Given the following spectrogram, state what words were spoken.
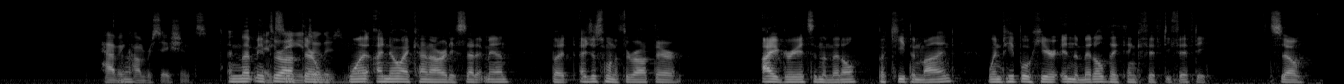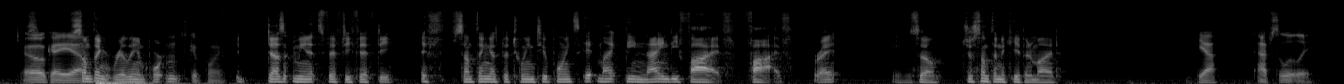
having conversations And let me and throw out there one. I know I kind of already said it, man, but I just want to throw out there. I agree it's in the middle, but keep in mind when people hear in the middle, they think 50 50. So Oh, okay, yeah. something really important, That's a good point. it doesn't mean it's 50 50. If something is between two points, it might be 95 5, right? So just something to keep in mind. Yeah, absolutely.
